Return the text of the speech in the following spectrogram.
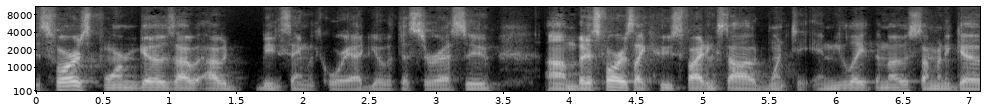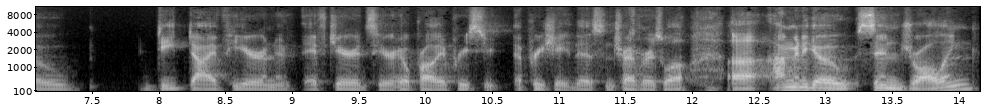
as far as form goes, I, I would be the same with Corey. I'd go with the Soresu. Um, but as far as like whose fighting style I would want to emulate the most, I'm going to go deep dive here. And if, if Jared's here, he'll probably appreciate appreciate this, and Trevor as well. Uh, I'm going to go Cin Drallig,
